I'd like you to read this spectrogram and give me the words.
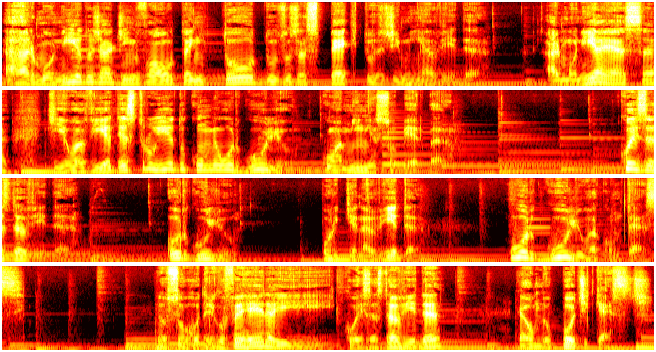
a harmonia do jardim volta em todos os aspectos de minha vida. Harmonia essa que eu havia destruído com meu orgulho, com a minha soberba. Coisas da vida. Orgulho. Porque na vida, o orgulho acontece. Eu sou Rodrigo Ferreira e Coisas da Vida é o meu podcast.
